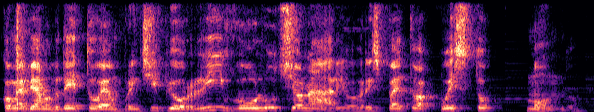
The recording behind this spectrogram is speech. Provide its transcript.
Come abbiamo detto è un principio rivoluzionario rispetto a questo mondo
